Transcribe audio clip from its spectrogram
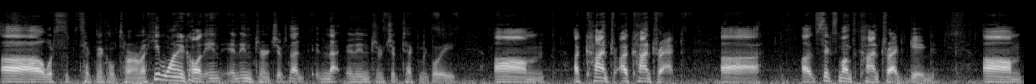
uh, what's the technical term? I keep wanting to call it in, an internship. Not not an internship technically. Um, a, contra- a contract, uh, a six month contract gig. Um,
